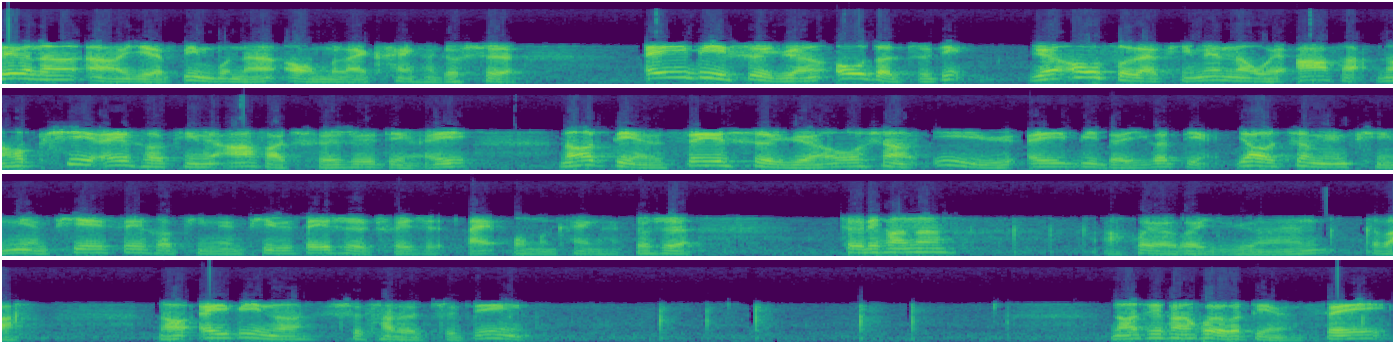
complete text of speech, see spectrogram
这个呢啊也并不难哦，我们来看一看，就是 AB 是圆 O 的直径，圆 O 所在平面呢为阿尔法，然后 PA 和平面阿尔法垂直于点 A，然后点 C 是圆 O 上异于 AB 的一个点，要证明平面 PAC 和平面 PBC 是垂直。来，我们看一看，就是这个地方呢啊会有个圆，对吧？然后 AB 呢是它的直径，然后这方会有个点 C。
